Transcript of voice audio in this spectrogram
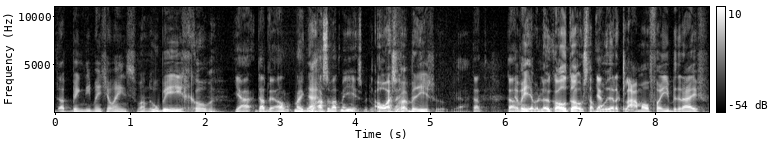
Dat ben ik niet met jou eens. Want hoe ben je hier gekomen? Ja, dat wel. Maar ik bedoel, Ja. als er wat mee is, bedoel ik. Oh, als er Nee, wat met is. Ja. Dat, Ja, maar je hebt leuke auto's. Dan Ja. moet je reclame op van je bedrijf.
